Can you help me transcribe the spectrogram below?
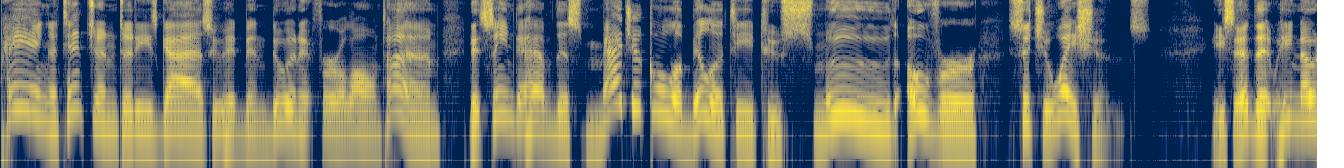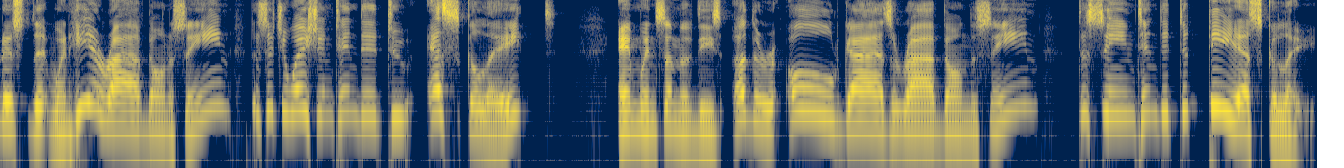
paying attention to these guys who had been doing it for a long time that seemed to have this magical ability to smooth over situations. He said that he noticed that when he arrived on a scene, the situation tended to escalate and when some of these other old guys arrived on the scene, the scene tended to de escalate.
